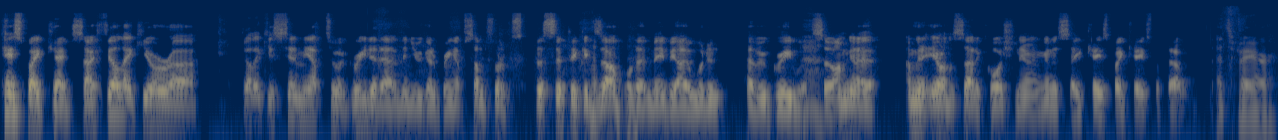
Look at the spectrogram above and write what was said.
Case by case. I feel like you're uh feel like you're setting me up to agree to that, and then you're going to bring up some sort of specific example that maybe I wouldn't have agreed with. So I'm gonna I'm gonna err on the side of caution there. I'm gonna say case by case with that one. That's fair.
